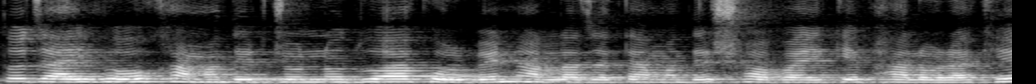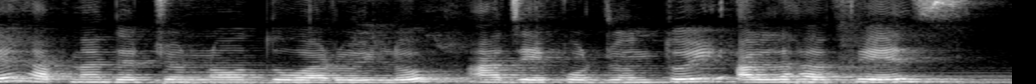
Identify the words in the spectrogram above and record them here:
তো যাই হোক, আমাদের জন্য দোয়া করবেন। আল্লাহ যাতে আমাদের সবাইকে ভালো রাখে। আপনাদের জন্য দোয়া রইল। আজ এ পর্যন্তই। আল্লাহ হাফেজ।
